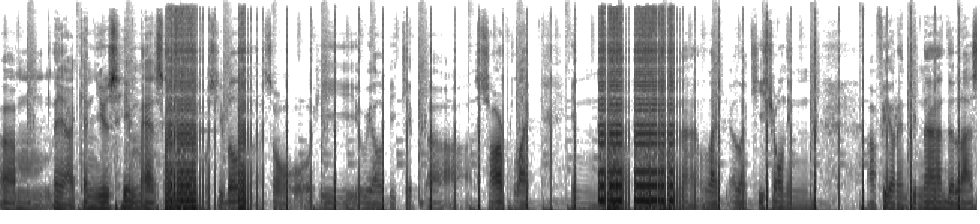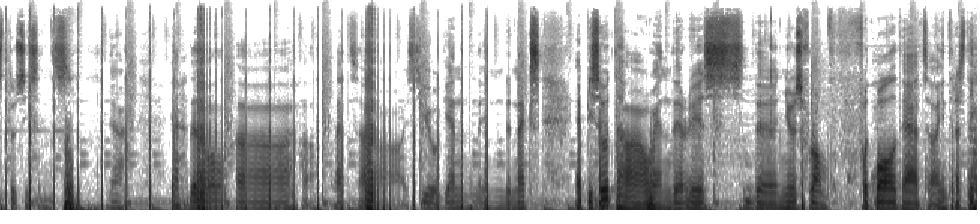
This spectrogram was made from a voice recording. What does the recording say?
um, yeah can use him as possible. So he will be kept uh, sharp like like like he shown in uh, Fiorentina the last two seasons. Yeah, yeah, that's all. Uh, let's uh, see you again in the next episode uh, when there is the news from football that uh, interesting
